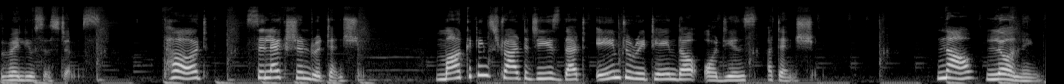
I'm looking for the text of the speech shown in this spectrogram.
value systems. Third, selection retention marketing strategies that aim to retain the audience attention. Now, learning.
